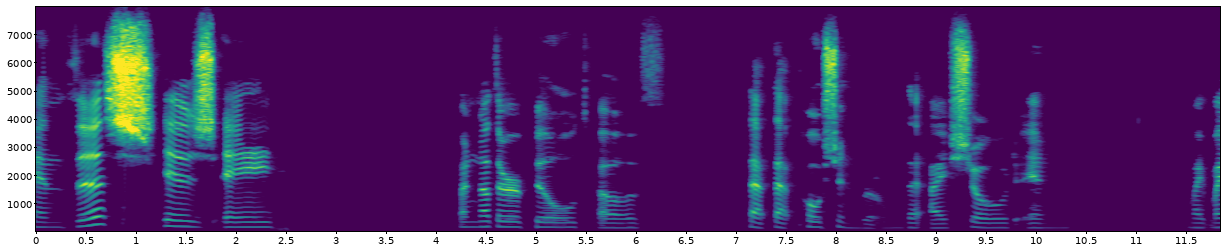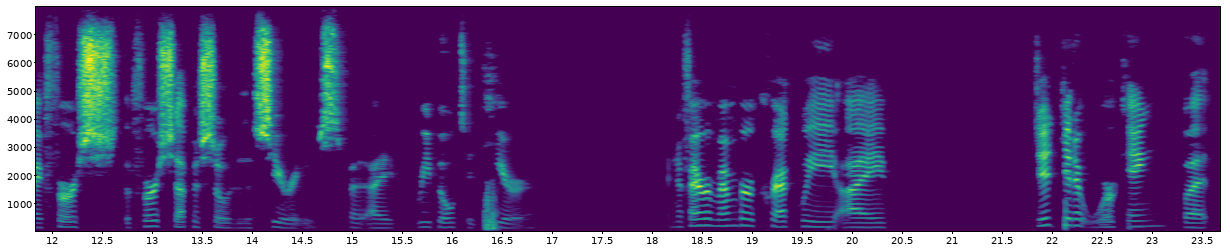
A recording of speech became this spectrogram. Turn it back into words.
And this is a another build of that that potion room that I showed in my my first the first episode of the series, but I rebuilt it here. And if I remember correctly, I did get it working, but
